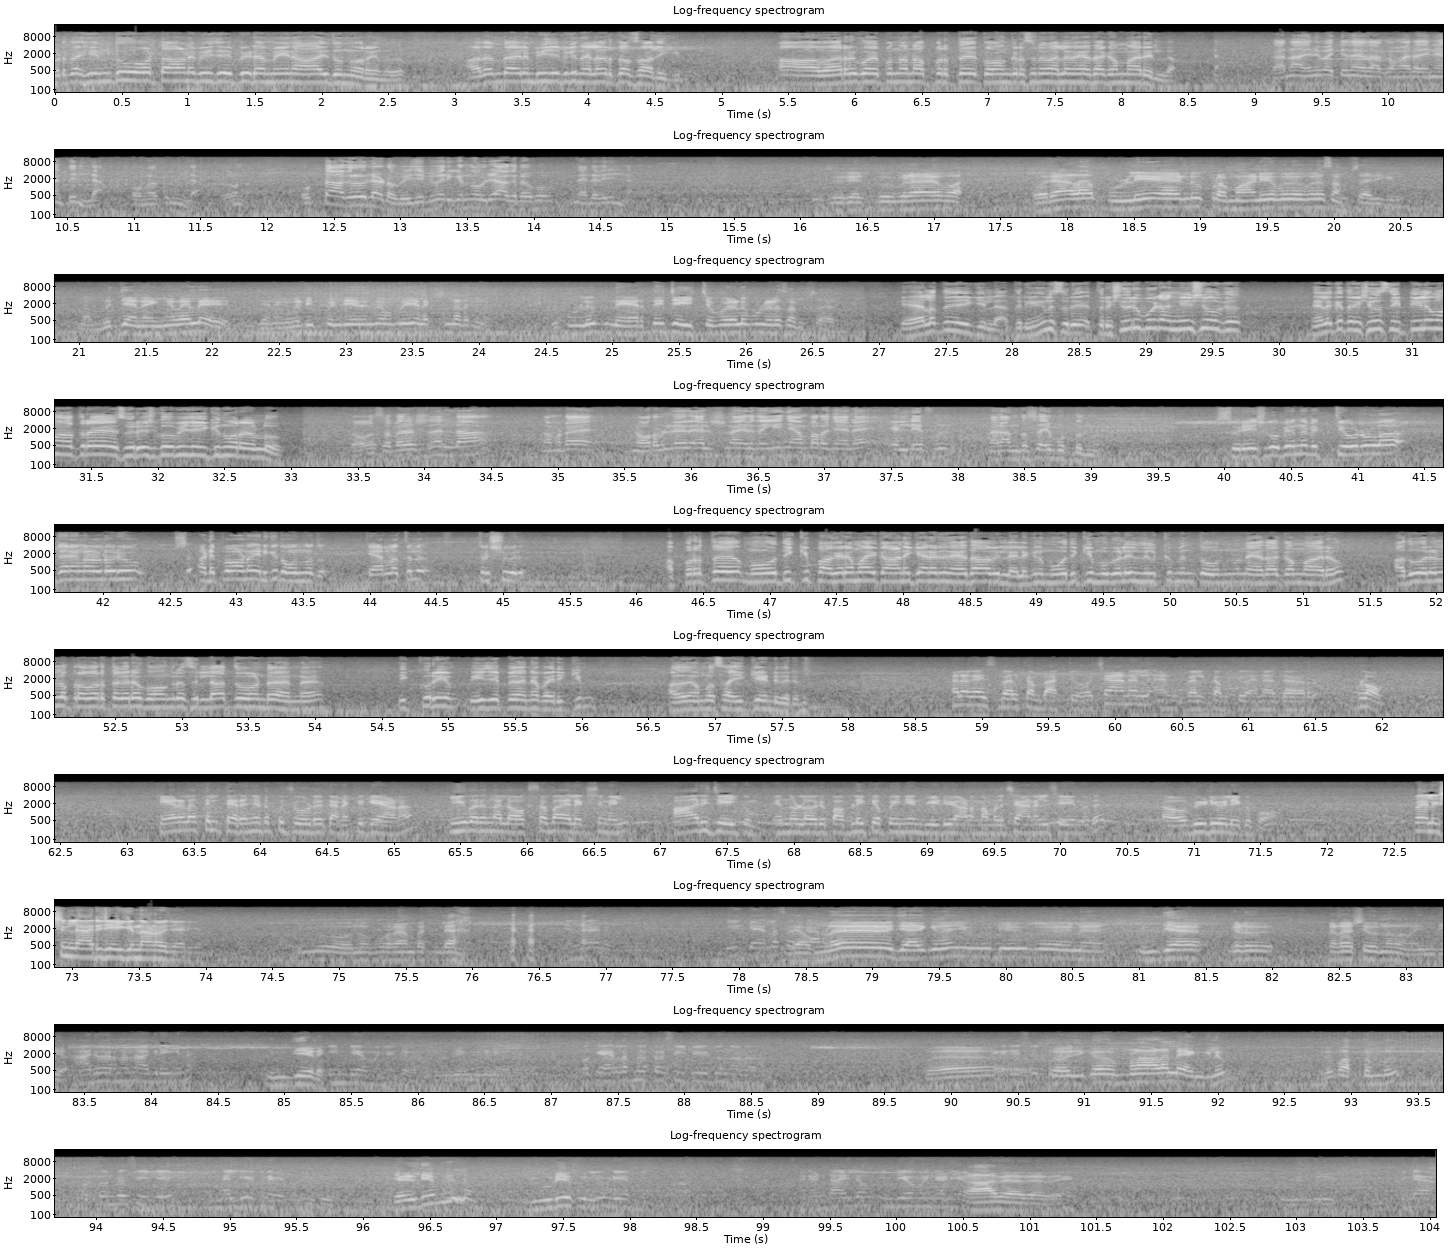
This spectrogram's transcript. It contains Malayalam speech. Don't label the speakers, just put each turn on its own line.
ഇവിടുത്തെ ഹിന്ദു വോട്ടാണ് ബി ജെ പിയുടെ മെയിൻ ആയുധം എന്ന് പറയുന്നത്. അതെന്തായാലും ബി ജെ പിക്ക് നിലനിർത്താൻ സാധിക്കും. ആ വേറൊരു കുഴപ്പം തന്നെ അപ്പുറത്ത് കോൺഗ്രസിന് നല്ല നേതാക്കന്മാരില്ല.
കാരണം അതിന് പറ്റിയ നേതാക്കന്മാർ അതിനകത്തില്ല. കോൺഗ്രസിനില്ല. അതുകൊണ്ട് ഒട്ടും ആഗ്രഹമില്ല കേട്ടോ ബി ജെ പി ഭരിക്കുന്ന ഒരു ആഗ്രഹവും നിലവിലില്ല.
സുരേഷ് ഗോപിയുടെ ഒരാളെ പുള്ളിയായിട്ട് പ്രമാണിയെ പോലെ പോലെ സംസാരിക്കുന്നു. നമ്മൾ ജനങ്ങളല്ലേ? ജനങ്ങളെ ഡിപ്പെൻഡ് ചെയ്തതിന്റെ മുമ്പ് ഇലക്ഷൻ നടക്കുന്നത്. ഈ പുള്ളി നേരത്തെ ജയിച്ച പോലെയാണ് പുള്ളിയുടെ സംസാരം.
കേരളത്തിൽ ജയിക്കില്ല. നിങ്ങൾ തൃശ്ശൂർ പോയിട്ട് അന്വേഷിച്ച് നോക്ക്. നിങ്ങൾക്ക് തൃശ്ശൂർ സിറ്റിയിൽ മാത്രമേ സുരേഷ് ഗോപി ജയിക്കുന്നു പറയുള്ളൂ.
ലോക്സഭ ഇലക്ഷൻ അല്ല നമ്മുടെ നോർമൽ ഇലക്ഷൻ ആയിരുന്നെങ്കിൽ ഞാൻ പറഞ്ഞേനെ എൽ ഡി എഫ് നല്ല അന്തസ്സായി പൊട്ടുന്നു.
സുരേഷ് ഗോപി എന്ന വ്യക്തിയോടുള്ള ജനങ്ങളുടെ ഒരു അടുപ്പമാണ് എനിക്ക് തോന്നുന്നത്. കേരളത്തിൽ തൃശ്ശൂർ
അപ്പുറത്ത് മോദിക്ക് പകരമായി കാണിക്കാൻ ഒരു നേതാവില്ല. അല്ലെങ്കിൽ മോദിക്ക് മുകളിൽ നിൽക്കുമെന്ന് തോന്നുന്ന നേതാക്കന്മാരോ അതുപോലുള്ള പ്രവർത്തകരോ കോൺഗ്രസ് ഇല്ലാത്തതുകൊണ്ട് തന്നെ ഇക്കുറിയും ബി ജെ പി തന്നെ ഭരിക്കും. അത് നമ്മൾ സഹിക്കേണ്ടി വരും.
Hello guys welcome back to our channel and welcome to another blog കേരളത്തിൽ തെരഞ്ഞെടുപ്പ് ചൂട് കനക്കുകയാണ്. ഈ വരുന്ന ലോക്സഭാ ഇലക്ഷനിൽ ആര് ജയിക്കും എന്നുള്ള ഒരു പബ്ലിക് ഒപ്പീനിയൻ വീഡിയോ ആണ് നമ്മൾ ചാനൽ ചെയ്യുന്നത്. വീഡിയോയിലേക്ക് പോകാം ഇപ്പോൾ ഇലക്ഷനിൽ ആര് ജയിക്കുന്നതാണോ വിചാരിക്കുന്നത്?
ഒന്നും പറയാൻ പറ്റില്ല.
എന്തായാലും ഈ കേരള
നമ്മൾ വിചാരിക്കുന്ന യു ഡി എഫ് പിന്നെ ഇന്ത്യ ഘട ഘടകശിവനാണ് ഇന്ത്യ.
ആര് വരണമെന്ന് ആഗ്രഹിക്കുന്നത്?
ഇന്ത്യയുടെ.
ഇന്ത്യ മുന്നേറ്റം
ഇന്ത്യ മുന്നണി
അപ്പോൾ കേരളത്തിൽ എത്ര സീറ്റ് കിട്ടുമെന്നാണ്?
പ്രവചിക്കാൻ നമ്മളാളല്ല എങ്കിലും ഒരു പത്തൊമ്പത്.
സീറ്റ് എൽ ഡി എഫിന് കിട്ടും.
എൽ ഡി എഫിനില്ല യു ഡി എഫിൽ
യു ഡി എഫ് രണ്ടായാലും ഇന്ത്യ മുന്നണിയാണ്
അതെ അതെ അതെ.
പിന്നെ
